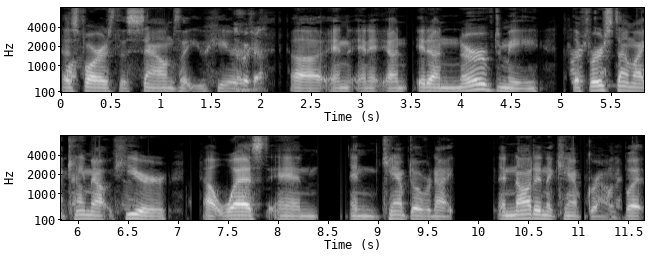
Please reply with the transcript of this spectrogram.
as far as the sounds that you Oh hear. Uh and and it un, it unnerved me the first time I came out here out west and and camped overnight. And not in a campground, but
